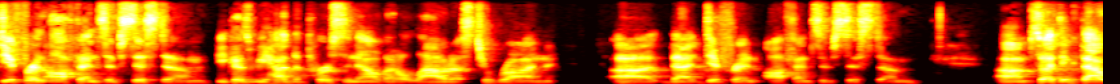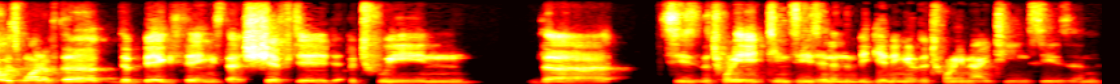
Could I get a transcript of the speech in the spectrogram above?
different offensive system because we had the personnel that allowed us to run uh, that different offensive system. Um, so I think that was one of the the big things that shifted between the season, the 2018 season, and the beginning of the 2019 season.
